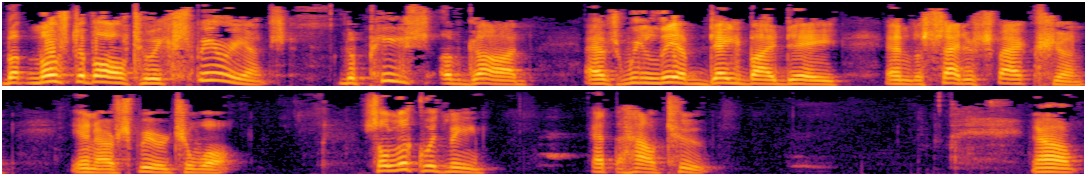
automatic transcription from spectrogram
but most of all to experience the peace of God as we live day by day and the satisfaction in our spiritual walk. So look with me at the how to. Now,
